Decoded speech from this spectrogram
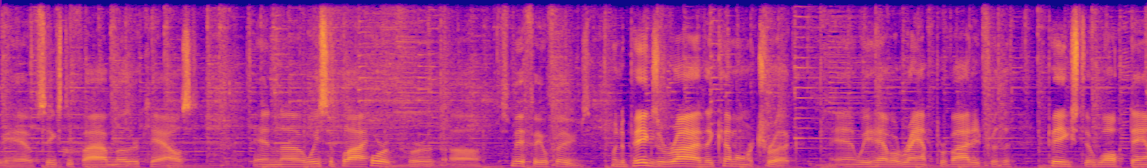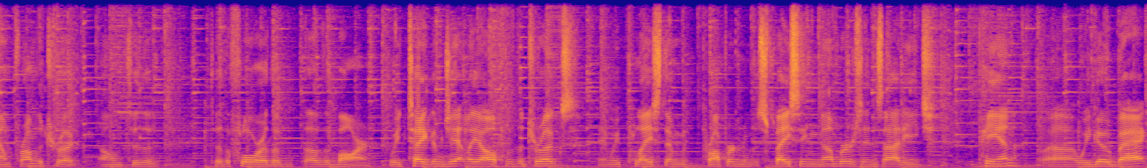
We have 65 mother cows, and uh, we supply pork for uh, Smithfield Foods. When the pigs arrive, they come on a truck, and we have a ramp provided for the pigs to walk down from the truck onto the to the floor of the, of the barn. We take them gently off of the trucks and we place them proper spacing numbers inside each pen. Uh, we go back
